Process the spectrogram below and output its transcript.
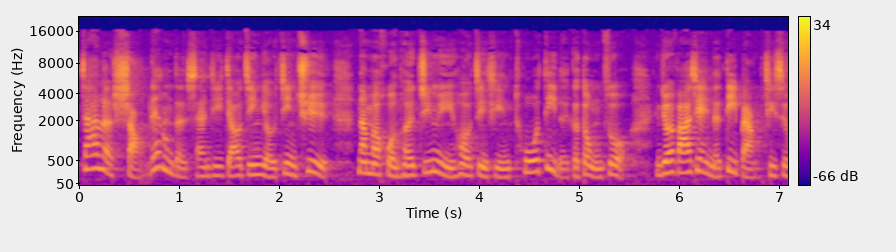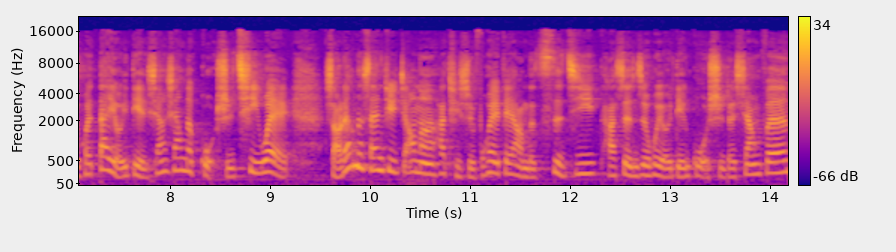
加了少量的山鸡椒精油进去，那么混合均匀以后进行拖地的一个动作，你就会发现你的地板其实会带有一点香香的果实气味。少量的山鸡椒呢，它其实不会非常的刺激，它甚至会有一点果实的香氛。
